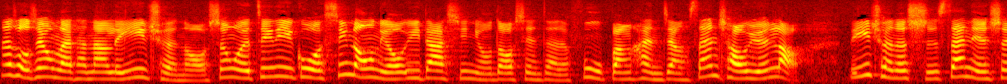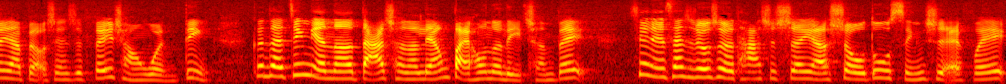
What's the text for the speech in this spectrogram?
那首先我们来谈谈林奕泉哦，身为经历过新农牛、义大犀牛到现在的富邦悍将三朝元老，林奕泉的十三年生涯表现是非常稳定，更在今年呢达成了两百轰的里程碑。现年三十六岁的他，是生涯首度行使 FA，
